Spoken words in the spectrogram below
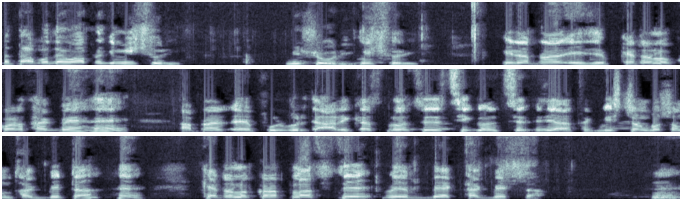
তারপর দেখো আপনাকে মিশরি। মিশরি। মিশরি। এটা আপনার এই যে ক্যাটালগ করা থাকবে হ্যাঁ? আপনার আহ, ফুলবড়িতে আরি কাজ প্লাস সিকোয়েন্স ইয়া থাকবে স্টোন বসানো থাকবে এটা হ্যাঁ? ক্যাটালগ করা প্লাস ব্যাগ থাকবে একটা। হ্যাঁ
